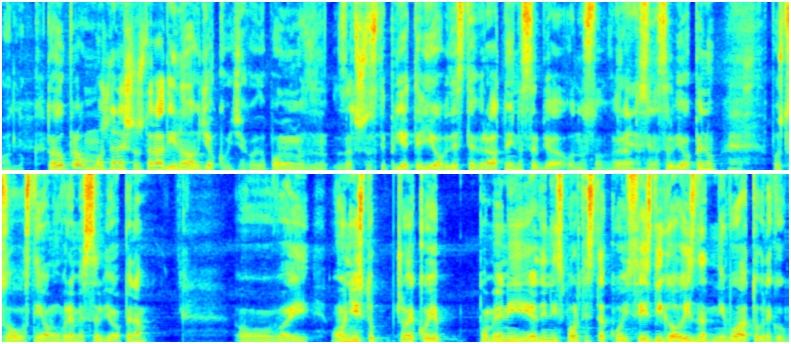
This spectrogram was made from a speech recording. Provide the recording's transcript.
odluka. To je upravo možda nešto što radi i Novak Đoković, ako da pomenemo, zato što ste prijatelji, ovdje ste vjerojatno i na Srbija, odnosno vjerojatno si na Srbija Openu, pošto ovo snimamo u vreme Srbija Opena, Ovaj, on je isto čovjek koji je po meni jedini sportista koji se izdigao iznad nivoa tog nekog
